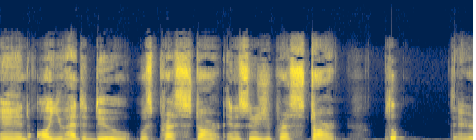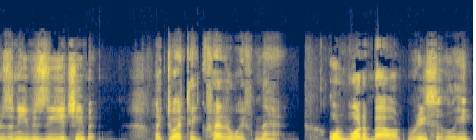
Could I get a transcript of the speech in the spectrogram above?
and all you had to do was press start, and as soon as you press start, bloop, there's an easy achievement. Like, do I take credit away from that? Or what about recently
